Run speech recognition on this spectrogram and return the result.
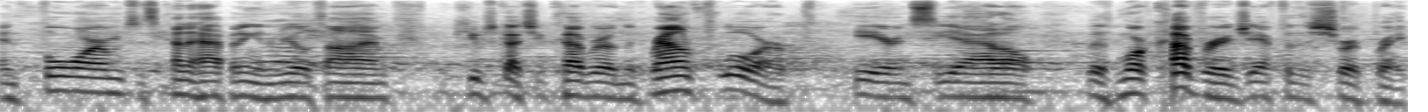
and forms. It's kind of happening in real time. theCUBE's got you covered on the ground floor here in Seattle with more coverage after this short break.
